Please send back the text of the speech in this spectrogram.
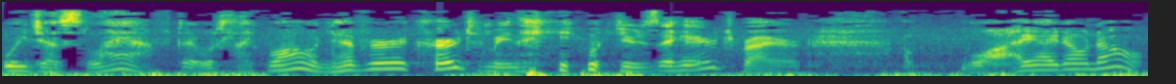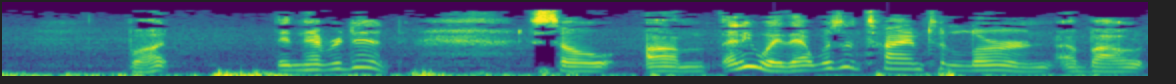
We just laughed. It was like, wow, it never occurred to me that he would use a hair dryer. Why? I don't know. But it never did. So, um, anyway, that was a time to learn about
